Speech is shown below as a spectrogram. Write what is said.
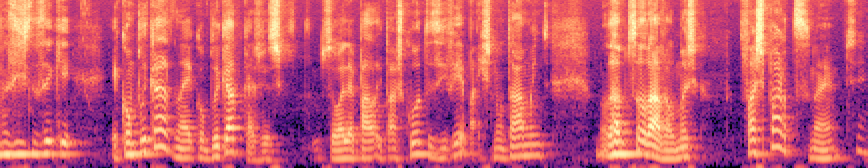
mas isto não sei o quê. É complicado, não é? É complicado, porque às vezes a pessoa olha para, para as contas e vê, pá, isto não está muito, não está muito saudável, mas faz parte, não é? Sim.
